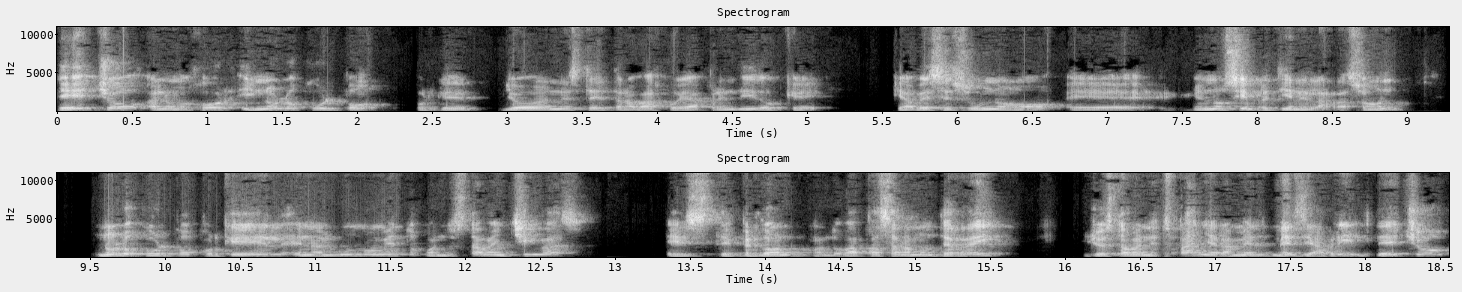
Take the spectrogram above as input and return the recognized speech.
de hecho, a lo mejor, y no lo culpo, porque yo en este trabajo he aprendido que, que a veces uno eh, no siempre tiene la razón. No lo culpo porque él en algún momento cuando estaba en Chivas, este, perdón, cuando va a pasar a Monterrey, yo estaba en España, era mes, de abril. De hecho,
